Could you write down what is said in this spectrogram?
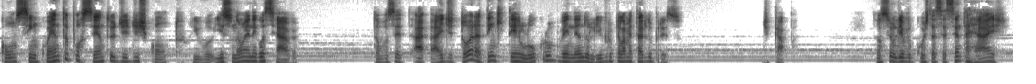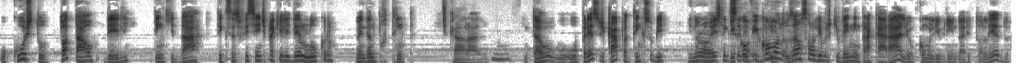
com 50% de desconto. E isso não é negociável. Então você a, a editora tem que ter lucro vendendo o livro pela metade do preço de capa. Então se um livro custa 60 reais, o custo total dele tem que dar, tem que ser suficiente para que ele dê lucro vendendo por 30. Caralho. Então o, o preço de capa tem que subir. E normalmente tem que E, ser co- livro e como bonito, né? não são livros que vendem pra caralho, como o livrinho do Ari Toledo,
